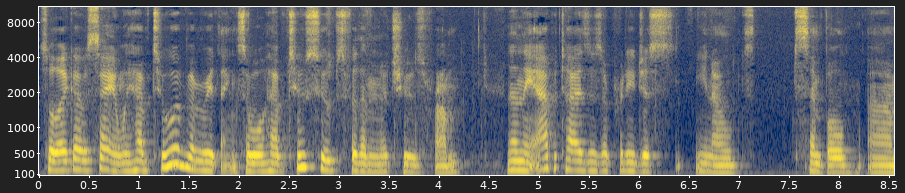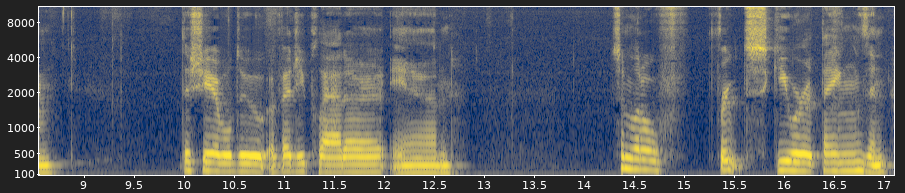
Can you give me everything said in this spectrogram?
So like I was saying, we have two of everything. So we'll have two soups for them to choose from. Then the appetizers are pretty just, you know, simple. Um, this year we'll do a veggie platter and some little fruit skewer things and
